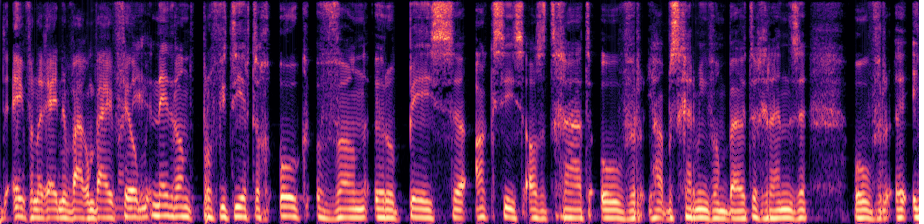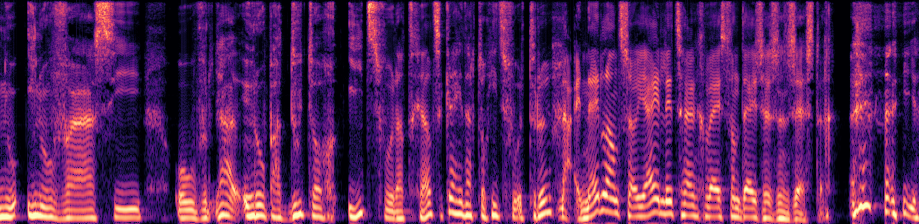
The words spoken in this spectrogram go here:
een van de redenen waarom wij maar veel. Nederland profiteert toch ook van Europese acties als het gaat over ja, bescherming van buitengrenzen, over uh, innovatie, over. Ja, Europa doet toch iets voor dat geld? Ze krijgen daar toch iets voor terug? Nou, in Nederland zou jij lid zijn geweest van D66. ja,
